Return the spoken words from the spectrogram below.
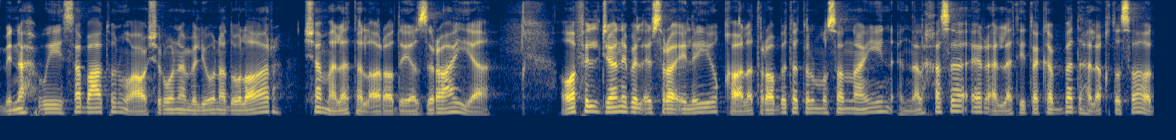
بنحو 27 مليون دولار شملت الأراضي الزراعية. وفي الجانب الإسرائيلي قالت رابطة المصنعين أن الخسائر التي تكبدها الاقتصاد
